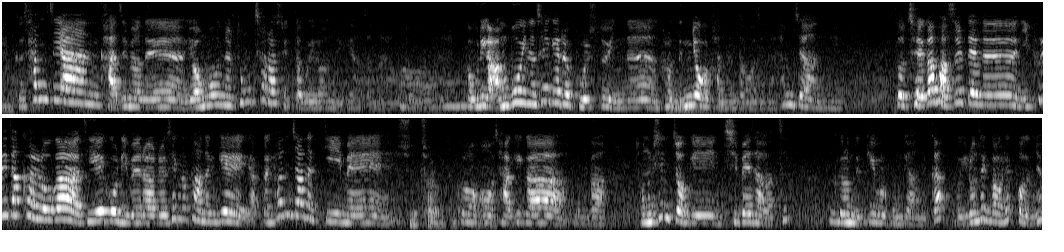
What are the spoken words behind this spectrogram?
음. 그 삼지안 가지면은 영혼을 통찰할 수 있다 뭐 이런 얘기 하잖아요. 뭐. 그러니까 우리가 안 보이는 세계를 볼 수 있는 그런 능력을 갖는다고 하잖아요. 삼지안이. 또 제가 봤을 때는 이 프리다 칼로가 디에고 리베라를 생각하는 게 약간 현자 느낌의 신처럼 그런 생각해요. 어 자기가 뭔가 정신적인 지배자 같은 그런 느낌으로 본 게 아닐까? 뭐 이런 생각을 했거든요.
